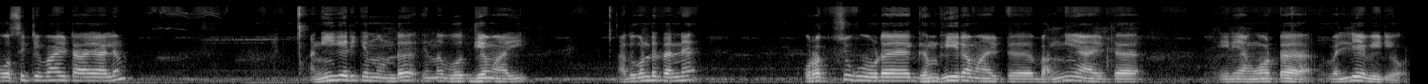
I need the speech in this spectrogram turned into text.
പോസിറ്റീവായിട്ടായാലും അംഗീകരിക്കുന്നുണ്ട് എന്ന് ബോധ്യമായി. അതുകൊണ്ട് തന്നെ കുറച്ചുകൂടെ ഗംഭീരമായിട്ട് ഭംഗിയായിട്ട് ഇനി അങ്ങോട്ട് വലിയ വീഡിയോകൾ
